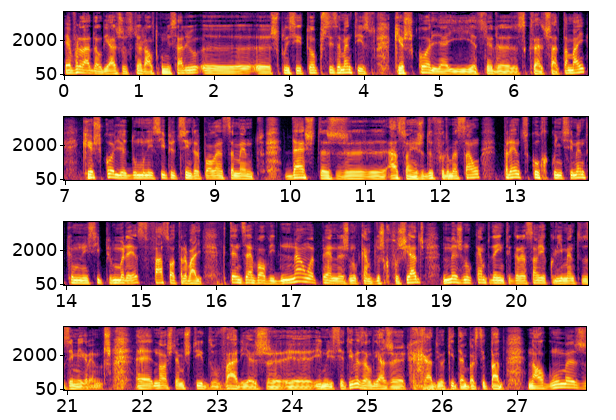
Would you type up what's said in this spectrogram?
É verdade, aliás, o Sr. Alto Comissário uh, explicitou precisamente isso, que a escolha, e a Sra. Secretária de Estado também, que a escolha do município de Sintra para o lançamento destas uh, ações de formação prende-se com o reconhecimento que o município merece face ao trabalho que tem desenvolvido não apenas no campo dos refugiados, mas no campo da integração e acolhimento dos imigrantes. Uh, nós temos tido várias uh, iniciativas, aliás, a rádio aqui tem participado em algumas,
